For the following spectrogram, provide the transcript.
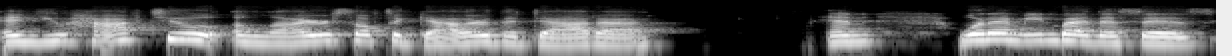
And you have to allow yourself to gather the data. And what I mean by this is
